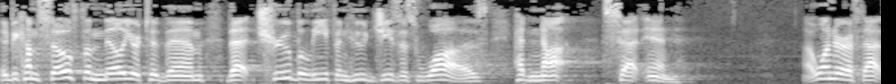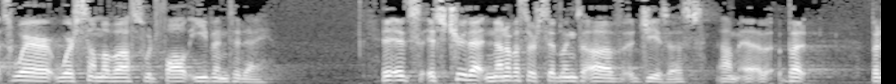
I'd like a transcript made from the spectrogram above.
It become so familiar to them that true belief in who Jesus was had not set in. I wonder if that's where, where some of us would fall even today. It's, it's true that none of us are siblings of Jesus, um, uh, but but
